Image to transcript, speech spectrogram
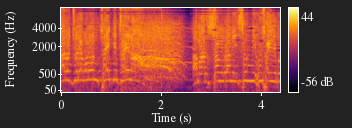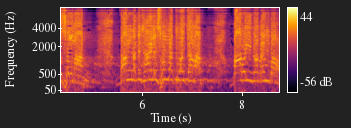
আর জোরে বলুন, চাই কি চাই না? আমার সংগ্রামী সুন্নি হুসাইন মুসলমান, বাংলাদেশ আইনে সুন্নাত জামাত বারোই নভেম্বর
